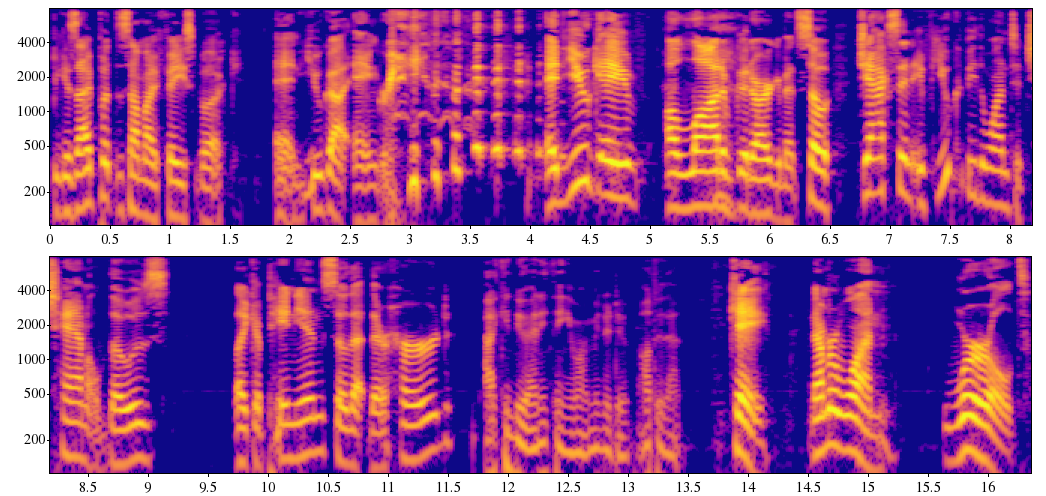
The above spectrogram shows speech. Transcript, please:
because I put this on my Facebook and you got angry. and you gave a lot of good arguments. So, Jackson, if you could be the one to channel those like opinions so that they're heard. I can do anything you want me to do. I'll do that. Okay, number 1, world.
